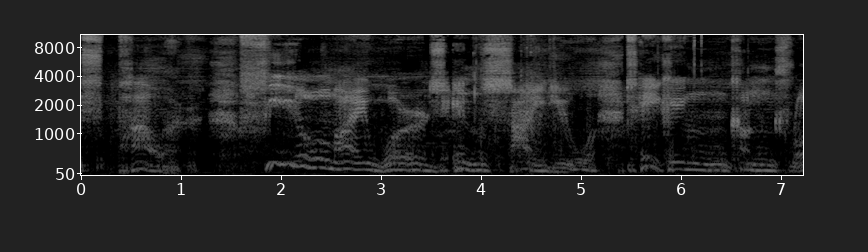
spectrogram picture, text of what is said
Ancient power, feel my words inside you, taking control.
